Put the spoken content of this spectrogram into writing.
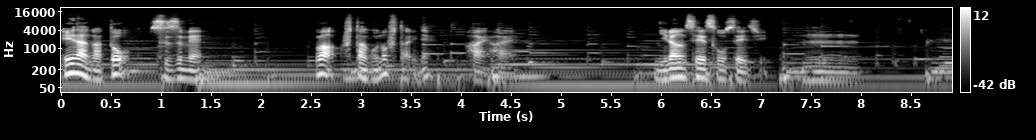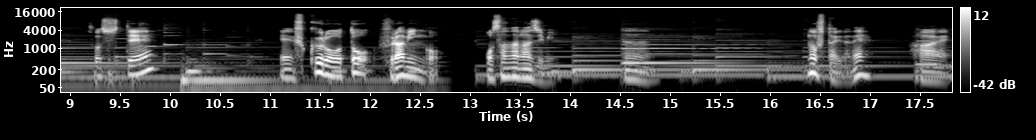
エナガとスズメは双子の二人ね。はいはい。二卵性ソーセージ。うん。そして、えフクロウとフラミンゴ。幼馴染。うん。の二人だね。はい。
